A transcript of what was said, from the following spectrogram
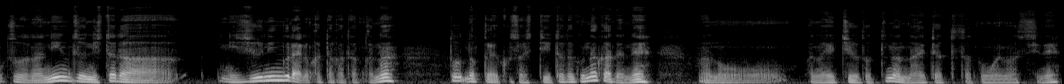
んそうだな人数にしたら20人ぐらいの方々かなと仲良くさせていただく中でねあのあのエチュードっていうのは泣いてやってたと思いますしね、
